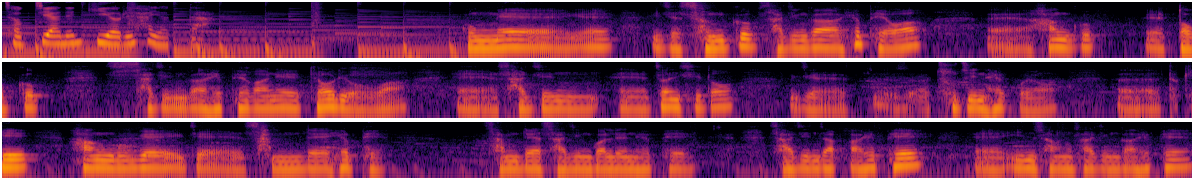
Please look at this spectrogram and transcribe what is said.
적지 않은 기여를 하였다. 국내의 이제 성급 사진가 협회와 한국 도급 사진가 협회 간의 교류와 사진 전시도 이제 추진했고요. 어, 특히 한국의 이제 3대 협회, 3대 사진 관련 협회, 사진작가 협회, 인상사진가 협회,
